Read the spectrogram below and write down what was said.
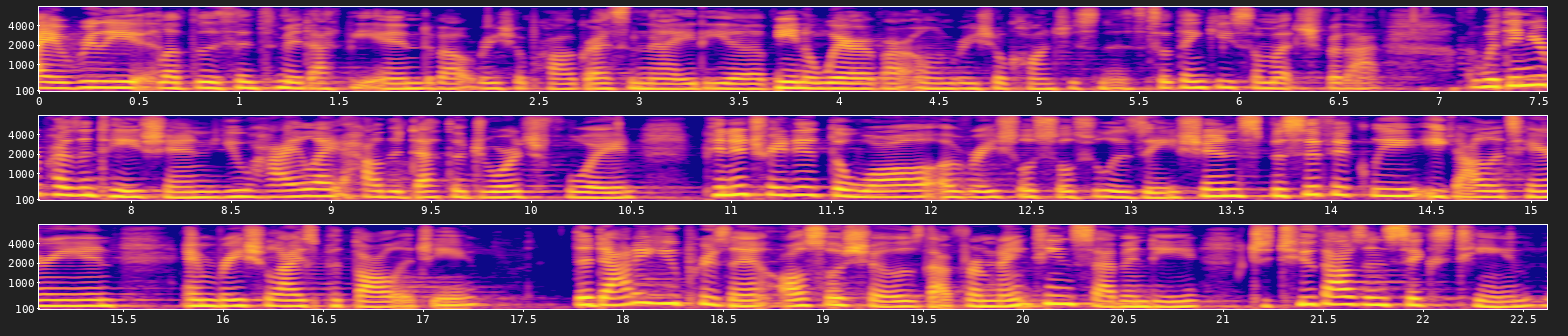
I really love the sentiment at the end about racial progress and the idea of being aware of our own racial consciousness. So, thank you so much for that. Within your presentation, you highlight how the death of George Floyd penetrated the wall of racial socialization, specifically egalitarian and racialized pathology. The data you present also shows that from 1970 to 2016,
